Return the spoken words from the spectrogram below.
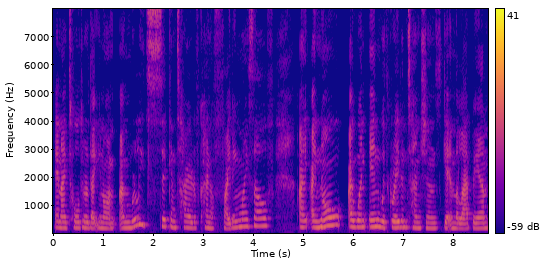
And I told her that, you know, I'm, I'm really sick and tired of kind of fighting myself. I, I know I went in with great intentions getting the lap band.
